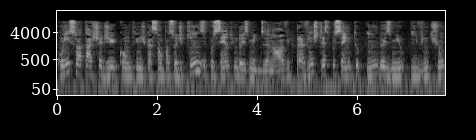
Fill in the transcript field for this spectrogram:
Com isso, a taxa de contraindicação passou de 15% em 2019 para 23% em 2021,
